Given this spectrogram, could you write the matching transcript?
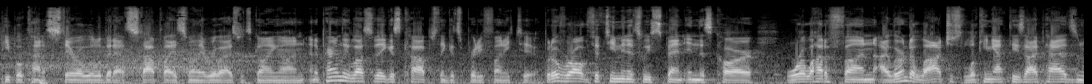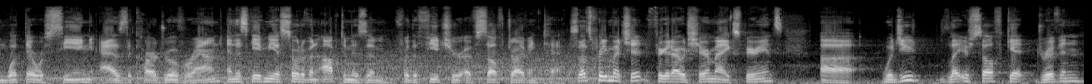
People kind of stare a little bit at stoplights when they realize what's going on. And apparently, Las Vegas cops think it's pretty funny too. But overall, the 15 minutes we spent in this car were a lot of fun. I learned a lot just looking at these iPads and what they were seeing as the car drove around. And this gave me a sort of an optimism for the future of self driving tech. So that's pretty much it. Figured I would share my experience. Uh, would you let yourself get driven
